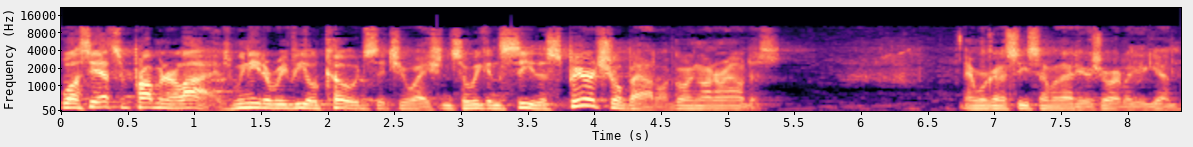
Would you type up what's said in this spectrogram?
Well, see, that's the problem in our lives. We need a revealed code situation so we can see the spiritual battle going on around us. And we're going to see some of that here shortly again.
